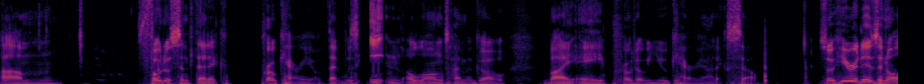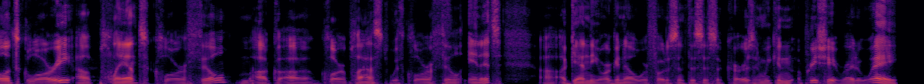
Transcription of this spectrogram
um, photosynthetic prokaryote that was eaten a long time ago by a proto-eukaryotic cell. So here it is in all its glory, a plant chlorophyll, uh, uh, chloroplast with chlorophyll in it. Uh, again, the organelle where photosynthesis occurs, and we can appreciate right away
